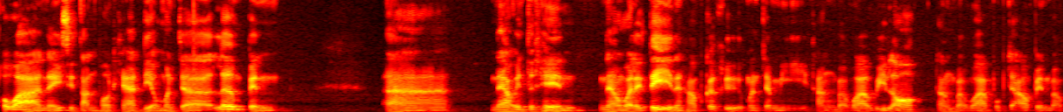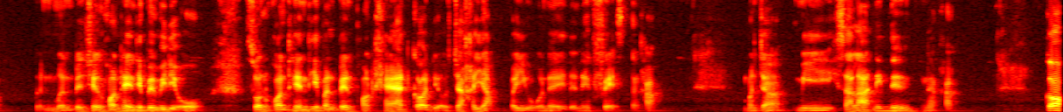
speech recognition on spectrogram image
เพราะว่าในสิตันพอดแคสต์เดี๋ยวมันจะเริ่มเป็นแนว entertain แนววาไรตี้นะครับ ก็คือมันจะมีทั้งแบบว่า vlog ทั้งแบบว่าผมจะเอาเป็นแบบ เหมือนเหมือนเป็นเชิง content ที่เป็นวิดีโอ ส่วน content ที่มันเป็นพอดแคสต์ก็เดี๋ยวจะขยับไปอยู่ใน The Next Phase นะครับ มันจะมีสาระนิดนึงนะครับ ก็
